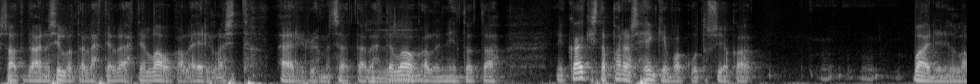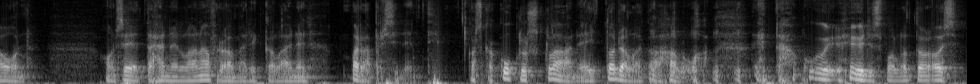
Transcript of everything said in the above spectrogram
saatetaan aina silloin lähteä, lähteä laukalle, erilaiset ääriryhmät saattaa lähteä mm. laukalle, niin, tota, niin kaikista paras henkivakuutus, joka Bidenilla on, on se, että hänellä on afroamerikkalainen varapresidentti koska Ku Klux Klan ei todellakaan halua, että Yhdysvallat olisi,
